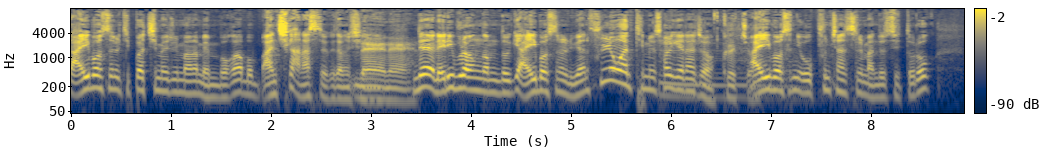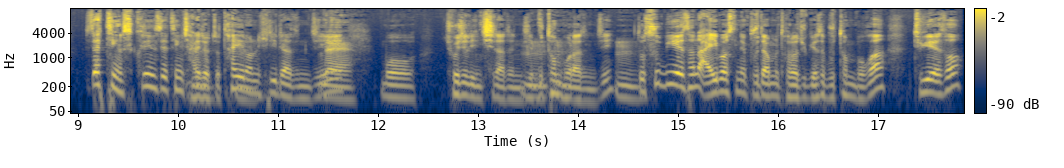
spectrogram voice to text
아이버슨을 뒷받침해줄 만한 멤버가 뭐 많지가 않았어요 그 당시에. 네네. 근데 래리 브라운 감독이 아이버슨을 위한 훌륭한 팀을 설계를 하죠. 그렇죠. 아이버슨이 오픈 찬스를 만들 수 있도록 세팅, 스크린 세팅 잘해줬죠. 타이런 힐이라든지 음. 네. 뭐 조지 린치라든지 음, 무톰보라든지 음. 또 수비에서는 아이버슨의 부담을 덜어주기 위해서 무톰보가 뒤에서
